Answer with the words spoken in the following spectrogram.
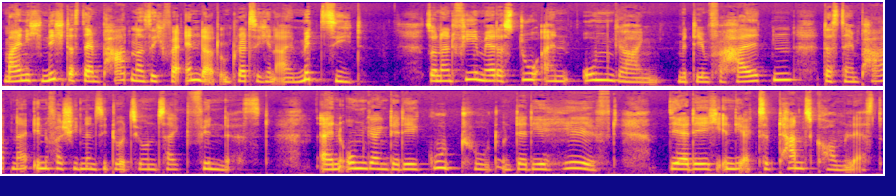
meine ich nicht, dass dein Partner sich verändert und plötzlich in allem mitzieht, sondern vielmehr, dass du einen Umgang mit dem Verhalten, das dein Partner in verschiedenen Situationen zeigt, findest. Ein Umgang, der dir gut tut und der dir hilft, der dich in die Akzeptanz kommen lässt,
